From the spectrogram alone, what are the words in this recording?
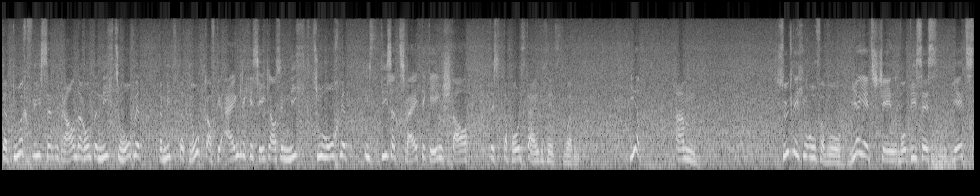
der durchfließenden Traun darunter nicht zu hoch wird, damit der Druck auf die eigentliche Seeklause nicht zu hoch wird, ist dieser zweite Gegenstau des, der Polster eingesetzt worden. Hier am südlichen Ufer, wo wir jetzt stehen, wo dieses jetzt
